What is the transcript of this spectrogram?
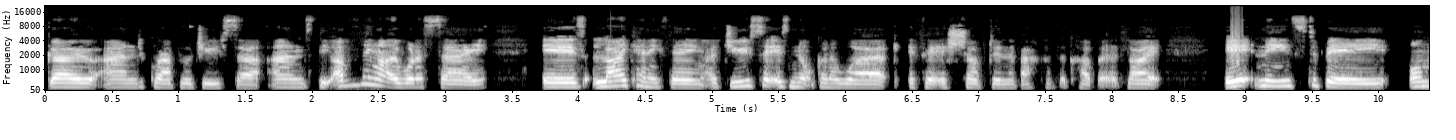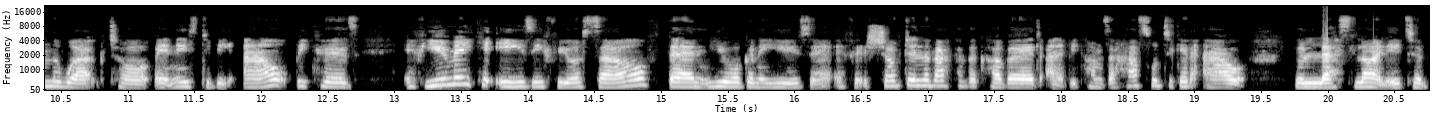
go and grab your juicer. And the other thing I want to say is like anything, a juicer is not going to work if it is shoved in the back of the cupboard. Like it needs to be on the worktop, it needs to be out because if you make it easy for yourself, then you are going to use it. If it's shoved in the back of the cupboard and it becomes a hassle to get it out, you're less likely to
